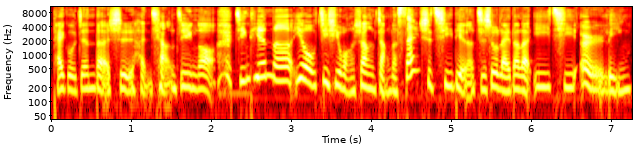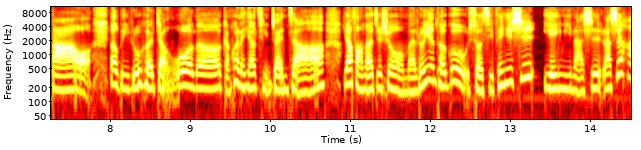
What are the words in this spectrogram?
台股真的是很强劲哦，今天呢又继续往上涨了三十七点了，指数来到了一七二零八哦。到底如何掌握呢？赶快来邀请专家，邀访的就是我们轮研投顾首席分析师严一鸣老师，老师好。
